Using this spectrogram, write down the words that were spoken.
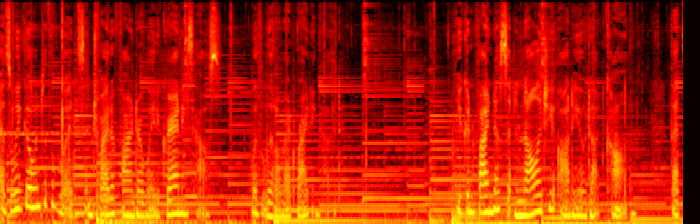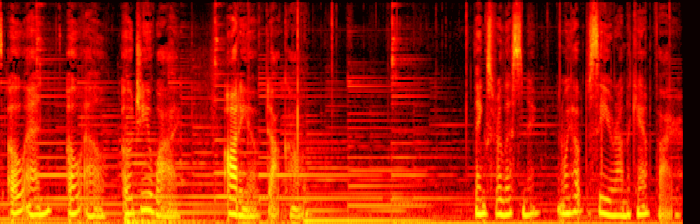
as we go into the woods and try to find our way to Granny's house with Little Red Riding Hood. You can find us at onologyaudio.com. That's O N O L O G Y audio.com. Thanks for listening, and we hope to see you around the campfire.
